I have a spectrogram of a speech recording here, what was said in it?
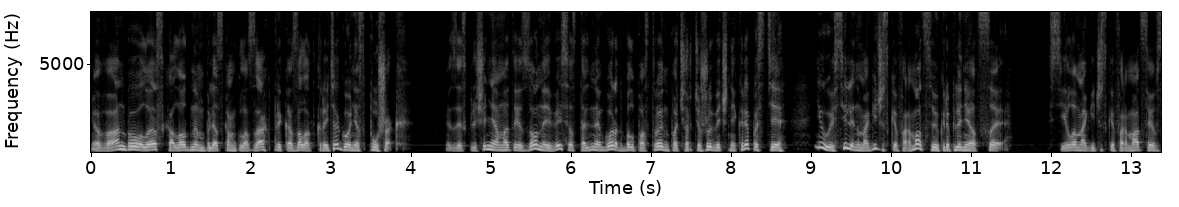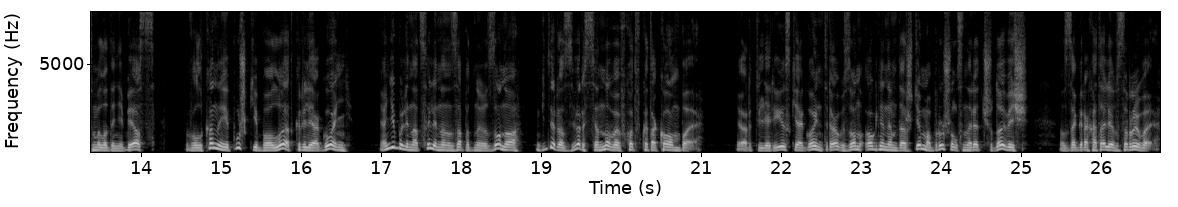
Ван Буэлэ с холодным блеском в глазах приказал открыть огонь из пушек. За исключением этой зоны, весь остальной город был построен по чертежу Вечной крепости и усилен магической формацией укрепления Ци. Сила магической формации взмыла до небес, вулканы и пушки Буэлэ открыли огонь, они были нацелены на западную зону, где разверся новый вход в катакомбы. Артиллерийский огонь трех зон огненным дождем обрушился на ряд чудовищ, загрохотали взрывы.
